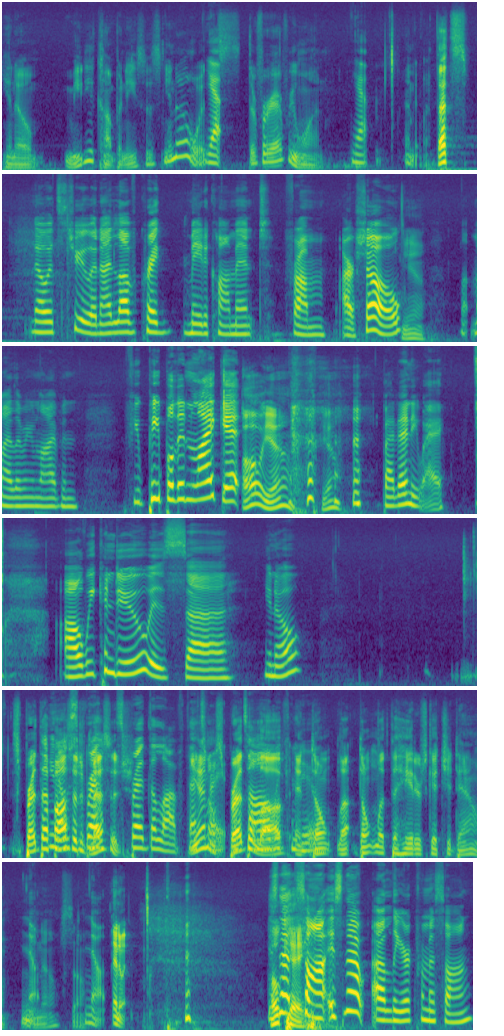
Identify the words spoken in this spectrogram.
you know media companies is you know it's Yeah. they're for everyone. Yeah. Anyway, that's No, it's true. And I love Craig made a comment from our show, yeah. My Living Live, and a few people didn't like it. Oh yeah, yeah. But anyway, all we can do is, uh, you know, spread that you know, positive spread, message. Spread the love. That's yeah, no, right. spread That's the love and do. don't let don't let the haters get you down. No. You know. So No. anyway, Isn't okay. that song? Isn't that a lyric from a song?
